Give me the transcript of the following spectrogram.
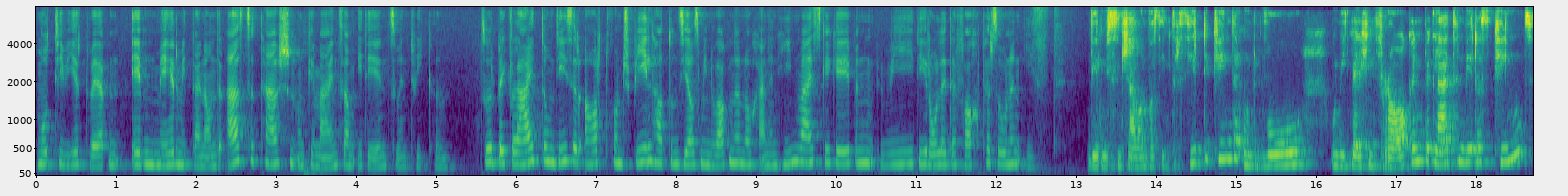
motiviert werden, eben mehr miteinander auszutauschen und gemeinsam Ideen zu entwickeln. Zur Begleitung dieser Art von Spiel hat uns Jasmin Wagner noch einen Hinweis gegeben, wie die Rolle der Fachpersonen ist. Wir müssen schauen, was interessiert die Kinder und wo und mit welchen Fragen begleiten wir das Kind,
